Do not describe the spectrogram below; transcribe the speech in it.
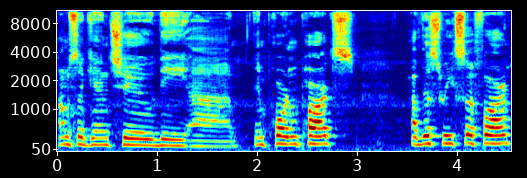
I'm just looking into the uh, important parts of this week so far.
